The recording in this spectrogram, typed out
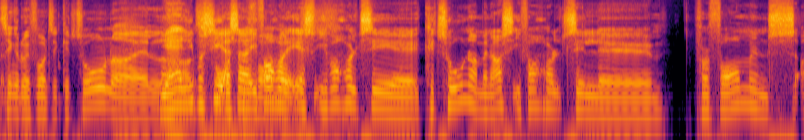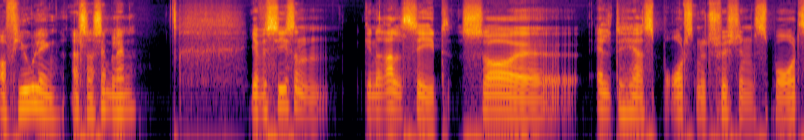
Tænker du i forhold til ketoner? Eller ja, lige præcis. Altså i forhold, i forhold til øh, ketoner, men også i forhold til... Øh, performance og fueling, altså simpelthen? Jeg vil sige sådan, generelt set, så øh, alt det her sports nutrition, sports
